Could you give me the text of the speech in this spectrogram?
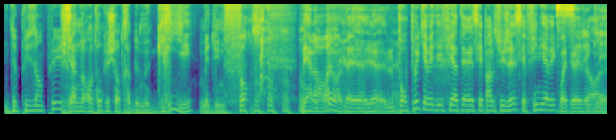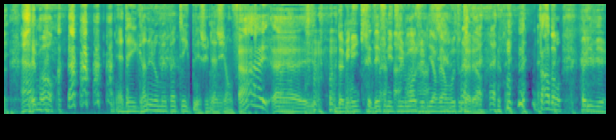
de plus en plus. Je viens de me rendre compte que je suis en train de me griller, mais d'une force. mais alors vraiment, euh, pour peu qu'il y avait des filles intéressées par le sujet, c'est fini avec moi. tu vois, C'est genre, réglé, euh, c'est mort. Il y a des granules homéopathiques pour les sudations. fortes. Ah, euh, Dominique, définitivement, je vais venir vers vous tout à l'heure. Pardon, Olivier.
